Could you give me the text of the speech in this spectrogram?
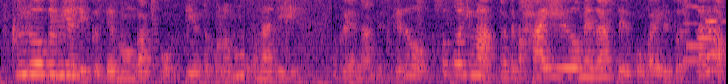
スクール・オブ・ミュージック専門学校っていうところも同じ学園なんですけどそこにまあ例えば俳優を目指してる子がいるとしたら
